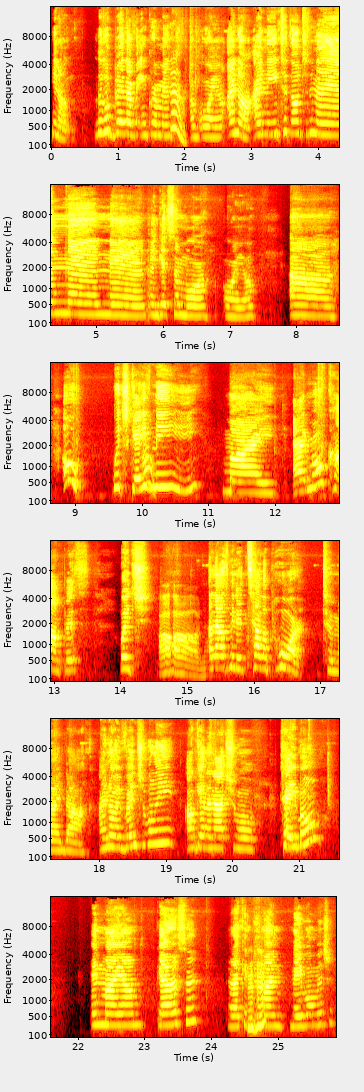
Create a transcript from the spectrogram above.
you know, little bit of increments of oil. I know. I need to go to the Nan Nan Nan and get some more oil. Uh oh, which gave me my Admiral Compass, which Oh, nice. allows me to teleport to my dock. I know eventually I'll get an actual table in my um garrison that I can do my naval mission.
